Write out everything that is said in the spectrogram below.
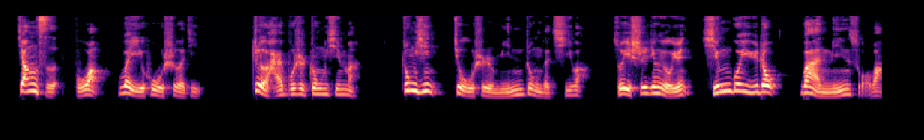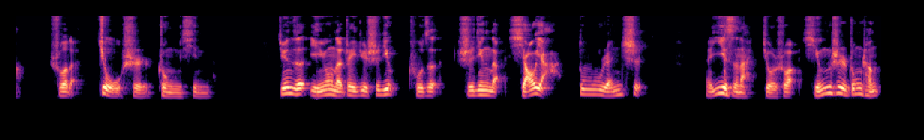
将死不忘卫护社稷，这还不是忠心吗？忠心就是民众的期望。所以《诗经》有云：“行归于周，万民所望。”说的就是忠心君子引用的这句《诗经》，出自《诗经》的《小雅·都人事》，那意思呢，就是说行事忠诚。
